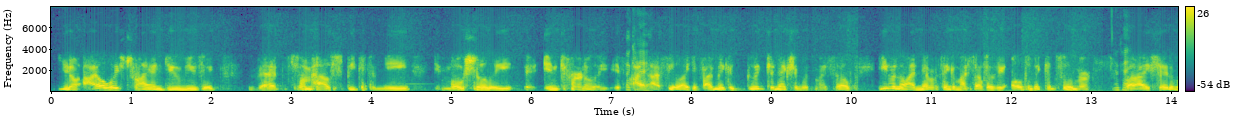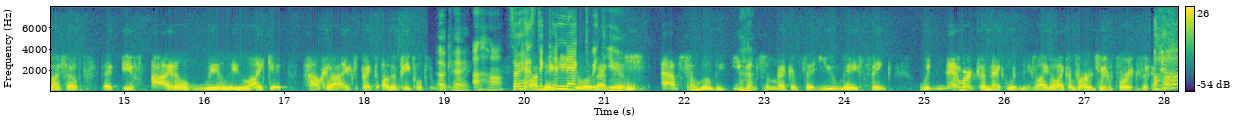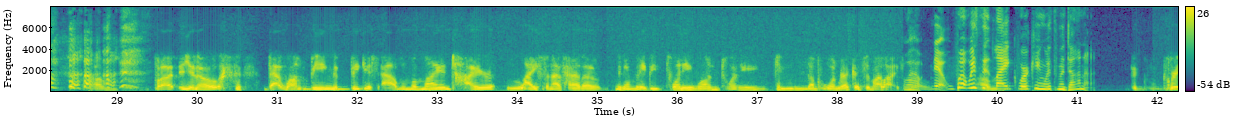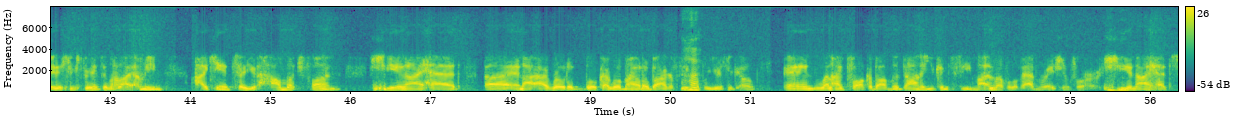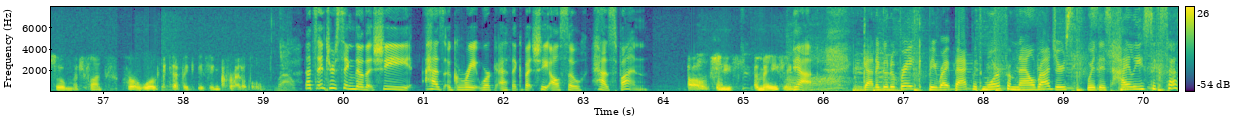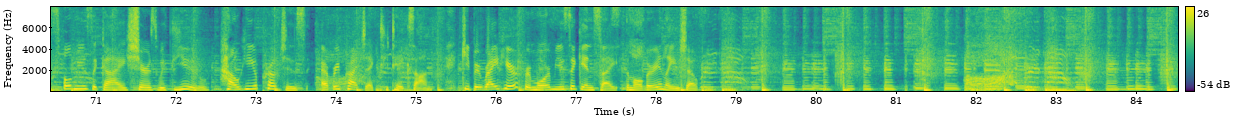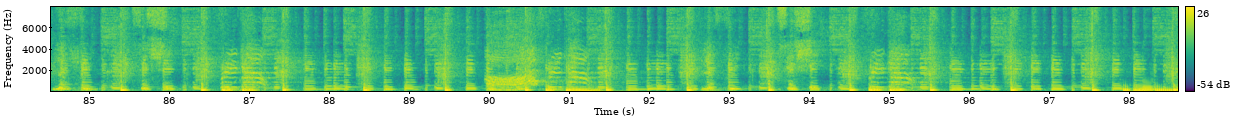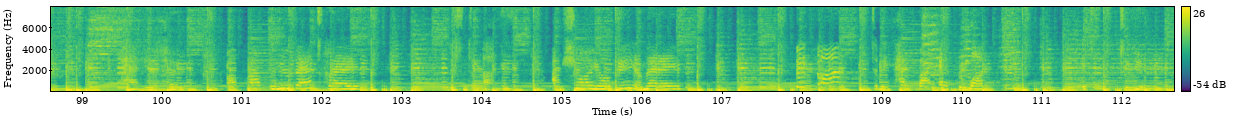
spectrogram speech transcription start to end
You know, I always try and do music that somehow speaks to me emotionally, internally. If Okay. I, I feel like if I make a good connection with myself, even though I never think of myself as the ultimate consumer, Okay. but I say to myself that if I don't really like it, how can I expect other people to? Really Okay. like it? Uh huh. So, it has So to make connect sure with you. this- absolutely. Even some records that you may think would never connect with me, like like a Virgin, for example. Uh-huh. um, but you know, that one being the biggest album of my entire life, and I've had a you know maybe 21, 22 number one records in my life. Wow. So, Now, what was it um, like working with Madonna? the greatest experience of my life. I mean, I can't tell you how much fun she and I had. Uh, and I, I wrote a book. I wrote my autobiography a couple years ago. And when I talk about Madonna, you can see my level of admiration for her. Mm-hmm. She and I had so much fun. Her work ethic is incredible. Wow. That's interesting, though, that she has a great work ethic, but she also has fun. Oh, she's amazing. Yeah. Gotta go to break. Be right back with more from Nile Rodgers, where this highly successful music guy shares with you how he approaches every project he takes on. Keep it right here for more Music Insight, The Mulberry Lane Show. By everyone. It's up to you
